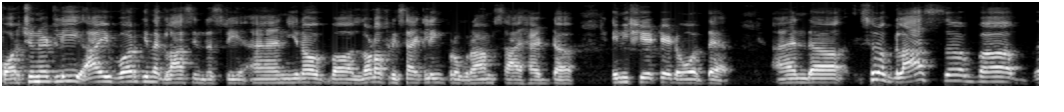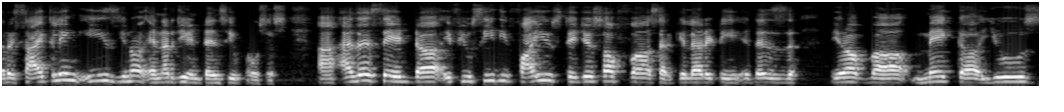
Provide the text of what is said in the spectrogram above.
Fortunately i work in the glass industry and you know a lot of recycling programs i had uh, initiated over there. And uh, so glass uh, uh, recycling is you know energy intensive process. Uh, as i said uh, if you see the five stages of uh, circularity it is you know make use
